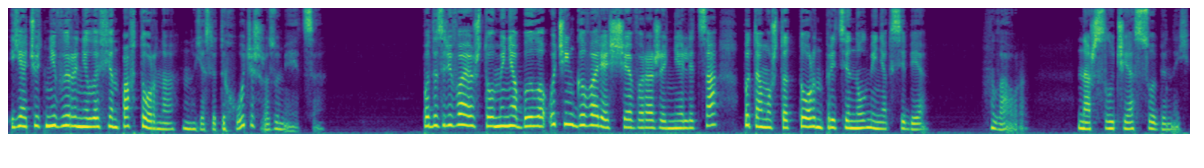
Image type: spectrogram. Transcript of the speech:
я чуть не выронила фен повторно. Ну, если ты хочешь, разумеется. Подозреваю, что у меня было очень говорящее выражение лица, потому что Торн притянул меня к себе. Лаура, наш случай особенный.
